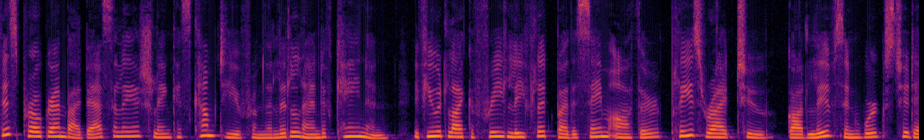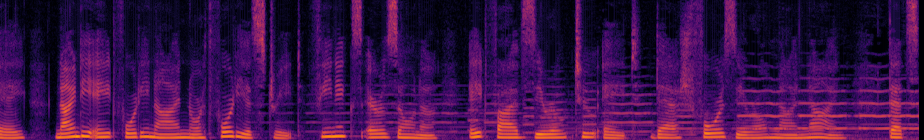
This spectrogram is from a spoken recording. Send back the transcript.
This program by Basilea Schlink has come to you from the little land of Canaan. If you would like a free leaflet by the same author, please write to God Lives and Works Today, 9849 North 40th Street, Phoenix, Arizona 85028 4099. That's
